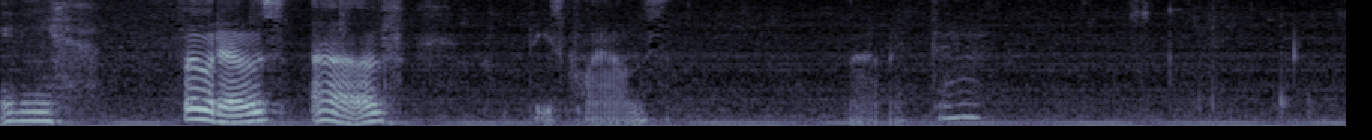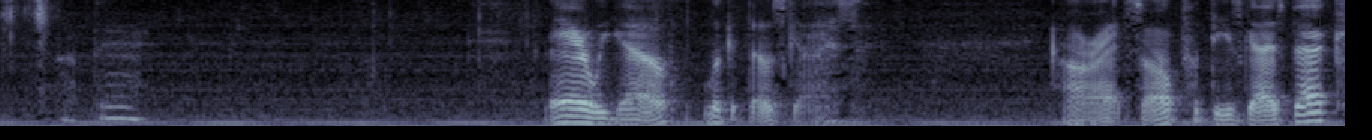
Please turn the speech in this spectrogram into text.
any photos of these clowns. Not right there. Up there. There we go. Look at those guys. Alright, so I'll put these guys back.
